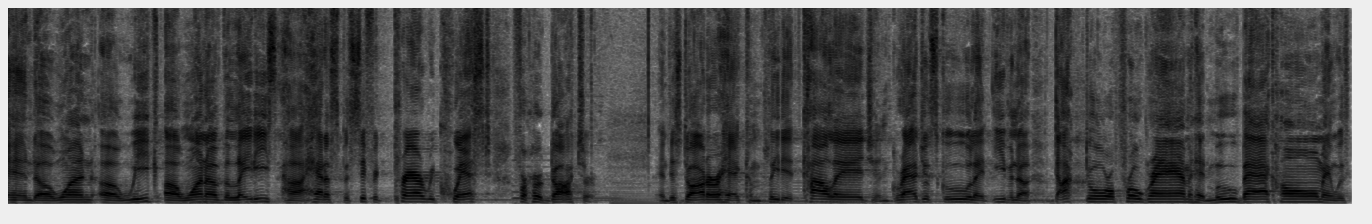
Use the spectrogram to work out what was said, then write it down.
And uh, one uh, week, uh, one of the ladies uh, had a specific prayer request for her daughter. And this daughter had completed college and graduate school and even a doctoral program and had moved back home and was,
